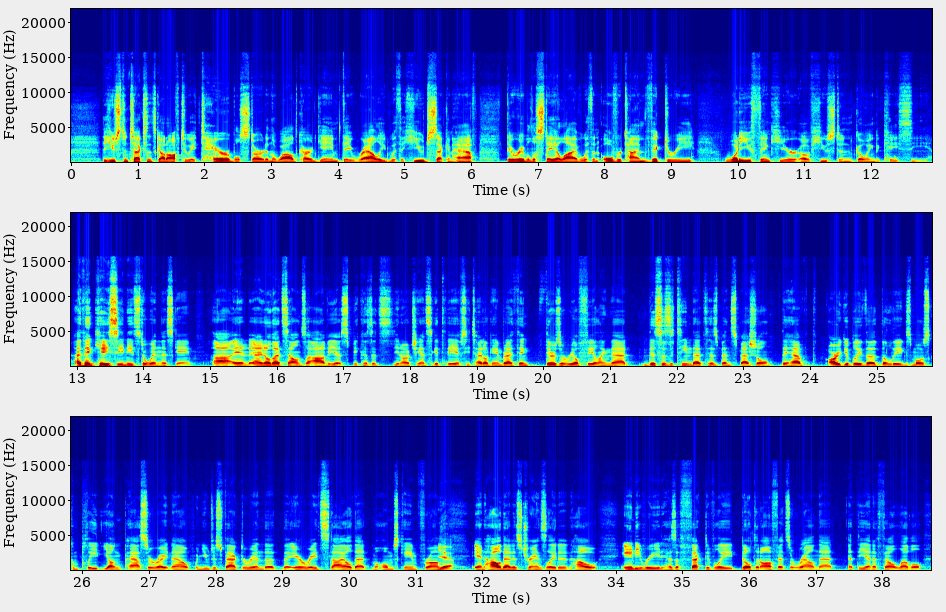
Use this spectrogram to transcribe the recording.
The Houston Texans got off to a terrible start in the wild card game. They rallied with a huge second half. They were able to stay alive with an overtime victory what do you think here of Houston going to KC? I think KC needs to win this game. Uh, and, and I know that sounds obvious because it's you know a chance to get to the AFC title game, but I think there's a real feeling that this is a team that has been special. They have arguably the, the league's most complete young passer right now when you just factor in the, the air raid style that Mahomes came from yeah. and how that is translated and how Andy Reid has effectively built an offense around that at the NFL level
